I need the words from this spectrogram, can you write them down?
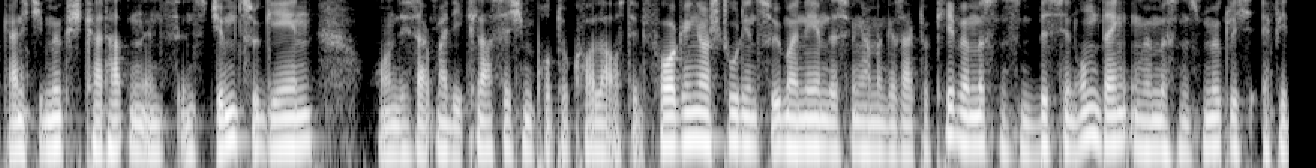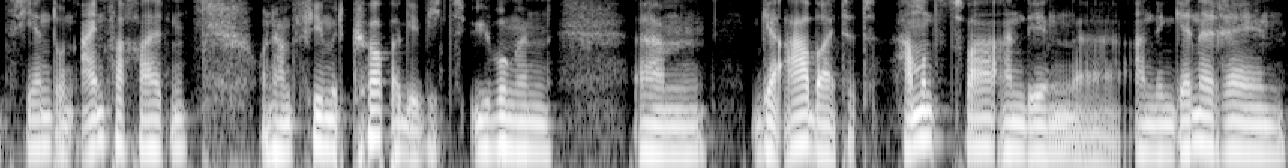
gar nicht die Möglichkeit hatten, ins ins Gym zu gehen und ich sag mal die klassischen Protokolle aus den Vorgängerstudien zu übernehmen. Deswegen haben wir gesagt, okay, wir müssen es ein bisschen umdenken, wir müssen es möglichst effizient und einfach halten und haben viel mit Körpergewichtsübungen ähm, gearbeitet, haben uns zwar an den äh, an den generellen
